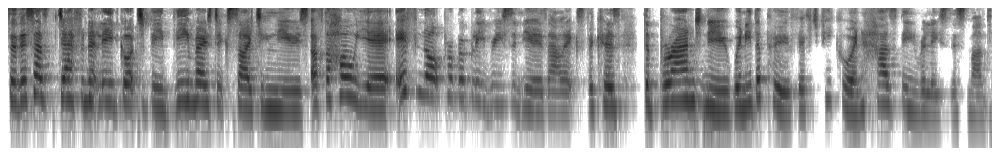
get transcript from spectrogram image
So, this has definitely got to be the most exciting news of the whole year, if not probably recent years, Alex, because the brand new Winnie the Pooh 50p coin has been released this month.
